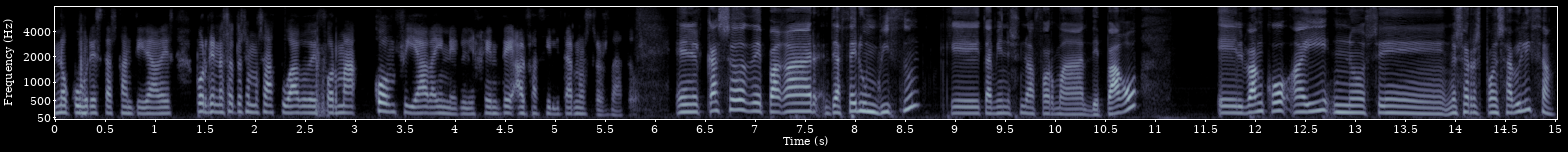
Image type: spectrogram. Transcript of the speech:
no cubre estas cantidades, porque nosotros hemos actuado de forma confiada y negligente al facilitar nuestros datos. En el caso de pagar, de hacer un Bizum, que también es una forma de pago, el banco ahí no se, no se responsabiliza.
